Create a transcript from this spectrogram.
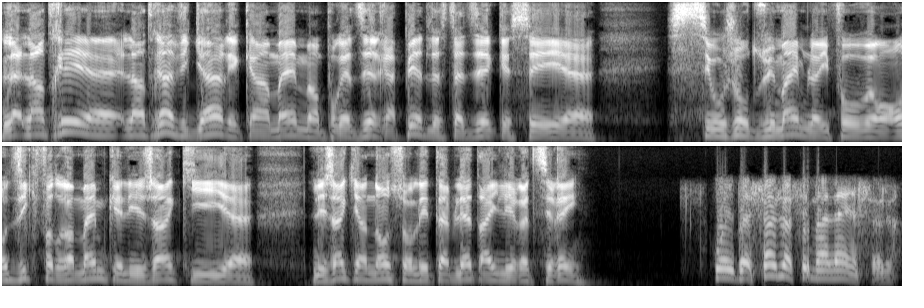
L'entrée, euh, l'entrée en vigueur est quand même, on pourrait dire rapide, c'est-à-dire que c'est euh, c'est aujourd'hui même. Là, il faut, on dit qu'il faudra même que les gens qui euh, les gens qui en ont sur les tablettes aillent les retirer. Oui, ben ça là, c'est malin, ça là.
